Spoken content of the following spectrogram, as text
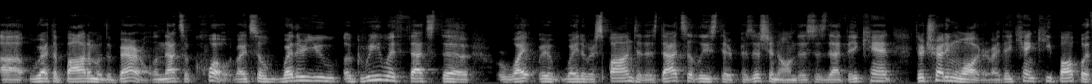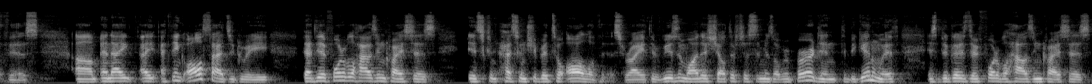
Uh, we're at the bottom of the barrel. And that's a quote, right? So whether you agree with that's the right way to respond to this, that's at least their position on this is that they can't, they're treading water, right? They can't keep up with this. Um, and I, I, I think all sides agree that the affordable housing crisis is, has contributed to all of this, right? The reason why the shelter system is overburdened to begin with is because the affordable housing crisis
